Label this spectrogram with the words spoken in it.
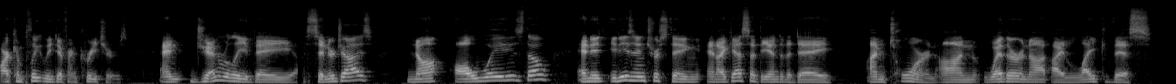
are completely different creatures, and generally they synergize. Not always though, and it, it is interesting. And I guess at the end of the day, I'm torn on whether or not I like this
